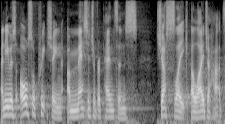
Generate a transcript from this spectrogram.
and he was also preaching a message of repentance, just like Elijah had.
